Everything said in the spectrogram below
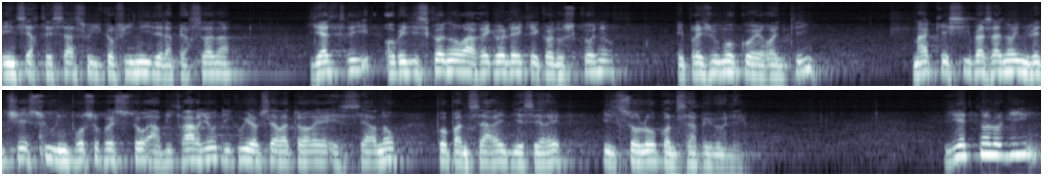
e incertezza sui confini della persona, gli altri obbediscono a regole che conoscono e presumo coerenti, ma che si basano invece su un presupposto arbitrario di cui l'osservatore esterno può pensare di essere il solo consapevole. Gli etnologhi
